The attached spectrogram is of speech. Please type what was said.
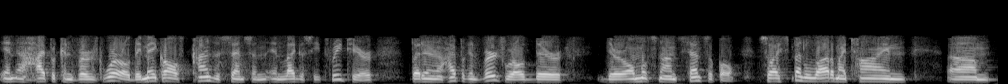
in a hyperconverged world. They make all kinds of sense in, in legacy three tier, but in a hyperconverged world, they're they're almost nonsensical. So I spend a lot of my time, um,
